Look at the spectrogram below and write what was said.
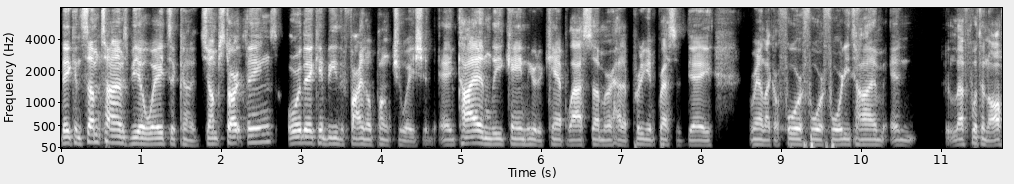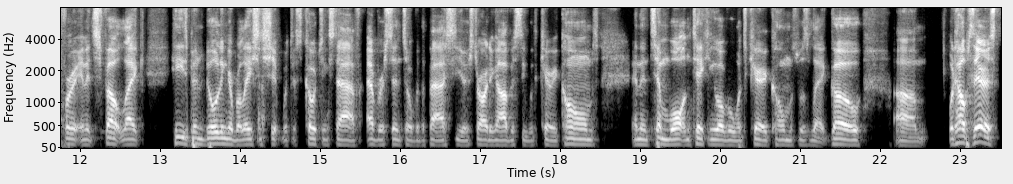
they can sometimes be a way to kind of jumpstart things, or they can be the final punctuation. And Kayin Lee came here to camp last summer, had a pretty impressive day, ran like a 4 4 40 time, and left with an offer and it's felt like he's been building a relationship with his coaching staff ever since over the past year starting obviously with Kerry Combs and then Tim Walton taking over once Kerry Combs was let go. Um, what helps there is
